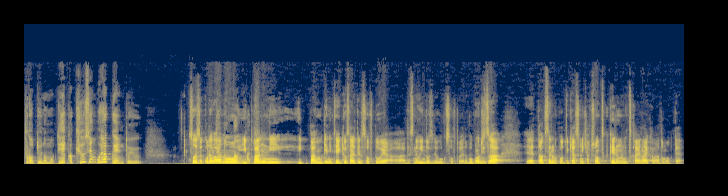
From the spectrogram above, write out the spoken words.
プロというのも定価9500円という。そうですね。これはあの、一般に、一般向けに提供されているソフトウェアですね。Windows で動くソフトウェアで。僕も実は、えっ、と、アクセルのポッドキャストにキャプションつけるのに使えないかなと思って、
